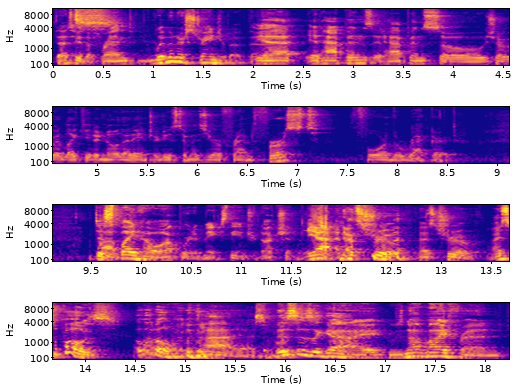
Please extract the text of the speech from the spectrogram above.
to the friend. Women are strange about that. Yeah, it happens. It happens. So, Shagu, I'd like you to know that I introduced him as your friend first, for the record. Despite how awkward it makes the introduction. Yeah, that's true. that's true. I suppose. A little. Ah, yeah, I suppose. This is a guy who's not my friend,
